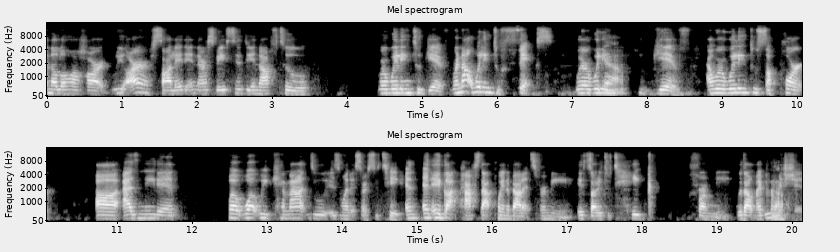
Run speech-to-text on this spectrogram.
an aloha heart. We are solid in our spaces enough to we're willing to give. We're not willing to fix. We're willing yeah. to give and we're willing to support uh, as needed. But what we cannot do is when it starts to take, and, and it got past that point of balance for me. It started to take from me without my permission.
